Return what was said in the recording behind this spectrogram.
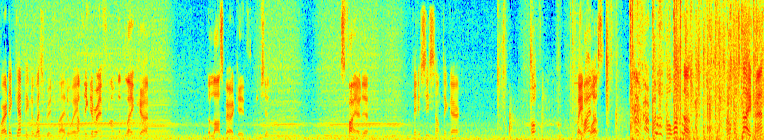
Where are they camping the West Bridge, by the way? I think they were in front of like uh, the last barricade. Some shit. It's fire there. Can you see something there? Oh, Wait, what? car, Oh, what the? Almost died, man.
